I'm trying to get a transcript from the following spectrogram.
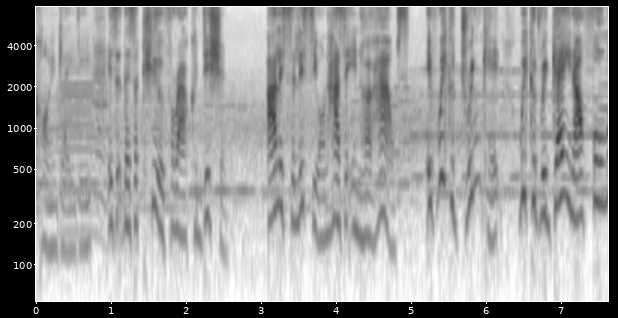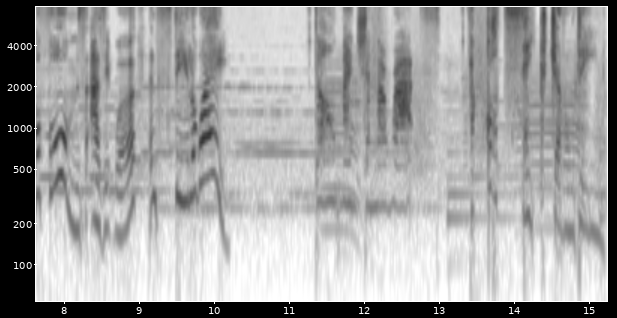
kind lady, is that there's a cure for our condition. Alice Alisceon has it in her house. If we could drink it, we could regain our former forms, as it were, and steal away. Don't mention the rats. For God's sake, Geraldine.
